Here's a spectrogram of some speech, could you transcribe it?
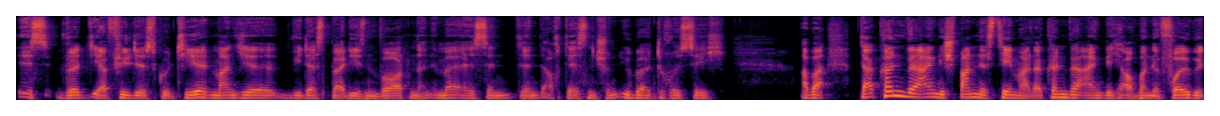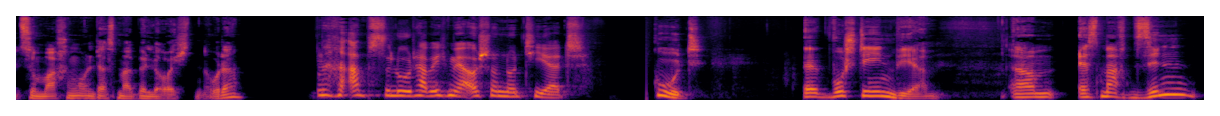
ist, wird ja viel diskutiert. Manche, wie das bei diesen Worten dann immer ist, sind, sind auch dessen schon überdrüssig. Aber da können wir eigentlich spannendes Thema, da können wir eigentlich auch mal eine Folge zu machen und das mal beleuchten, oder? Absolut, habe ich mir auch schon notiert. Gut. Äh, wo stehen wir? Ähm, es macht Sinn,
